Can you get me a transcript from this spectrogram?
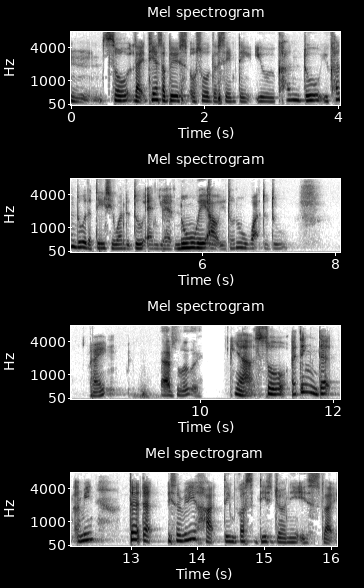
Mm, so like TSW is also the same thing. You can't do you can't do the things you want to do and you have no way out. You don't know what to do. Right? Absolutely. Yeah. So I think that I mean that that is a really hard thing because this journey is like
